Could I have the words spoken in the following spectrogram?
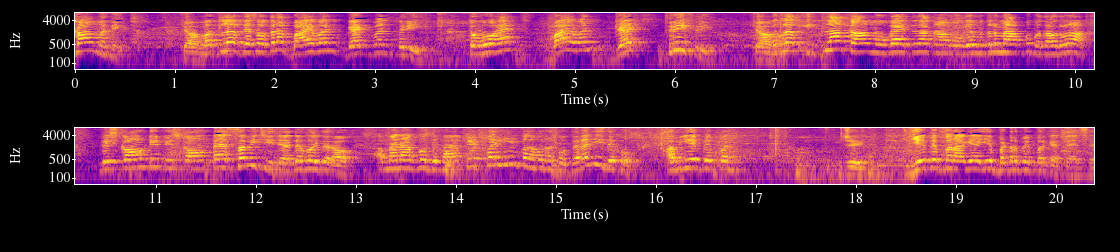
काम अनेक। क्या बात मतलब जैसा होता है ना buy one get one free तो वो है buy one get three free क्या मतलब इतना काम होगा इतना काम हो गया। मतलब मैं आपको बता दू ना डिस्काउंट ही डिस्काउंट है सभी चीज़ है। देखो इधर आओ। अब मैंने आपको दिखाया पेपर ही होता है ना जी देखो। अब ये पेपर जी। ये पेपर आ गया ये बटर पेपर कहते हैं इसे।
